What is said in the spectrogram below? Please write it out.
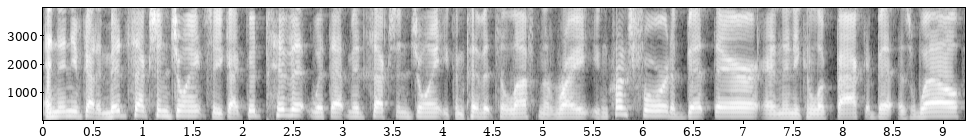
And then you've got a midsection joint, so you've got good pivot with that midsection joint. You can pivot to the left and the right. You can crunch forward a bit there, and then you can look back a bit as well.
